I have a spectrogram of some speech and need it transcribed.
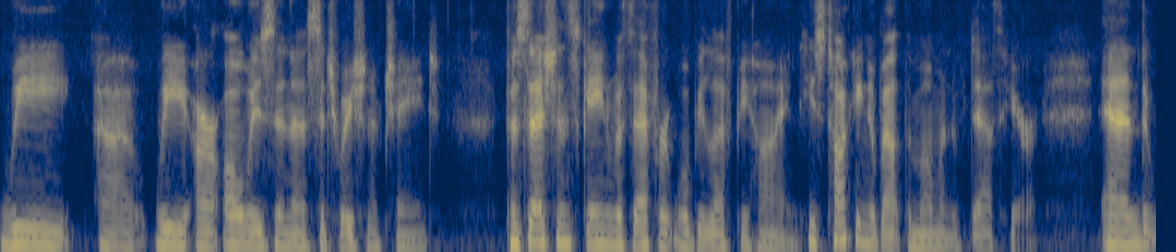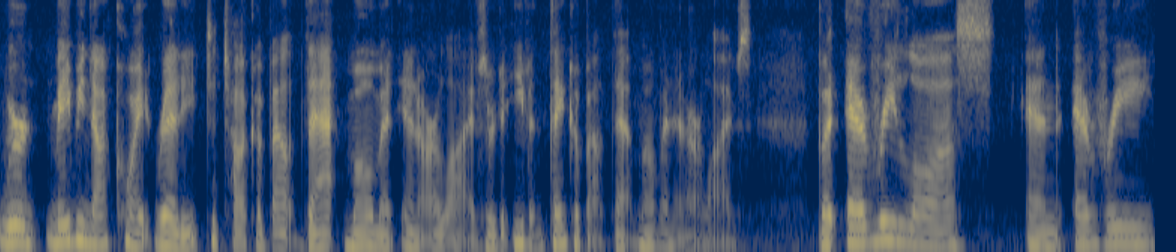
we uh, we are always in a situation of change. Possessions gained with effort will be left behind. He's talking about the moment of death here. And we're maybe not quite ready to talk about that moment in our lives or to even think about that moment in our lives. But every loss and every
